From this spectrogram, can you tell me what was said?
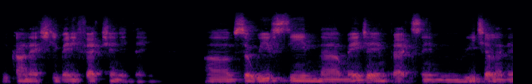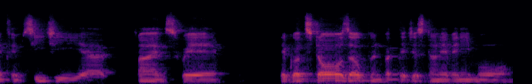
you can't actually manufacture anything. Um, so we've seen uh, major impacts in retail and FMCG uh, clients where they've got stores open, but they just don't have any more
